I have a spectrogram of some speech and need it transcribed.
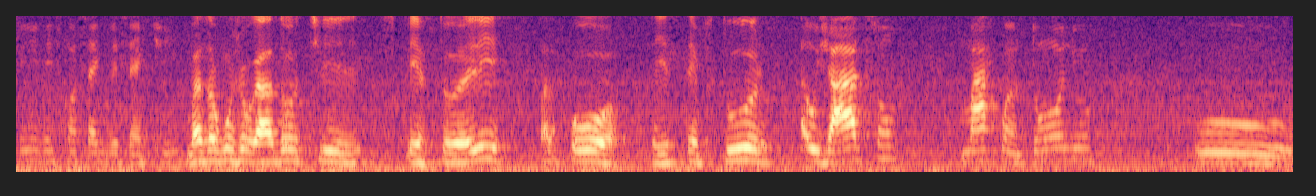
sim, a gente consegue ver certinho. Mas algum jogador te despertou ali? Fala, pô, esse tem futuro. É o Jadson, Marco Antônio, o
